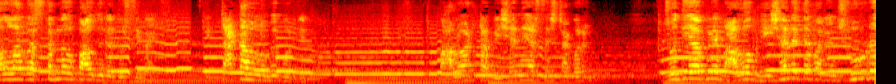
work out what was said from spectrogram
আল্লাহর রাস্তার নাও পাও দিলে দোষী ভাই টাকার লোভে করবেন ভালো একটা ভিসা নেওয়ার চেষ্টা করেন। যদি আপনি ভালো ভিসা নিতে পারেন, শুরুটা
